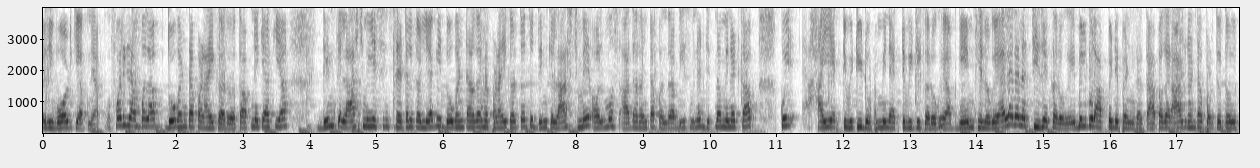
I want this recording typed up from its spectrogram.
रिवॉर्ड किया अपने आप को। फॉर एग्ज़ाम्पल आप दो घंटा पढ़ाई कर रहे हो तो आपने क्या किया? दिन के लास्ट में ये सेटल कर लिया कि दो घंटा अगर मैं पढ़ाई करता हूँ तो दिन के लास्ट में ऑलमोस्ट आधा घंटा, पंद्रह बीस मिनट, जितना मिनट का आप कोई हाई एक्टिविटी डोपामिन एक्टिविटी करोगे, आप गेम खेलोगे अलग अलग चीज़ें करोगे, ये बिल्कुल आप पे डिपेंड करता है। आप अगर आठ घंटा पढ़ते हो तो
